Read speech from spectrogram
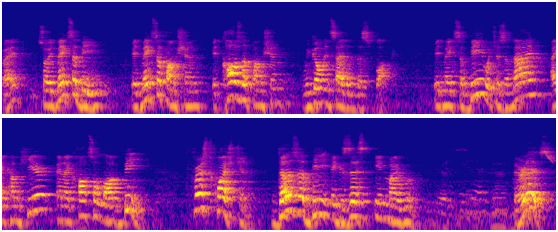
right? So it makes a b, it makes a function, it calls the function, we go inside of this block. It makes a b, which is a 9, I come here and I console log b. First question, does a b exist in my room? Yes. There it is.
